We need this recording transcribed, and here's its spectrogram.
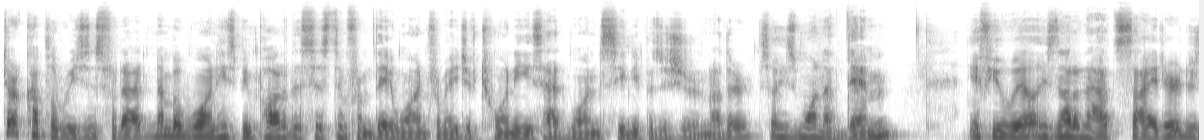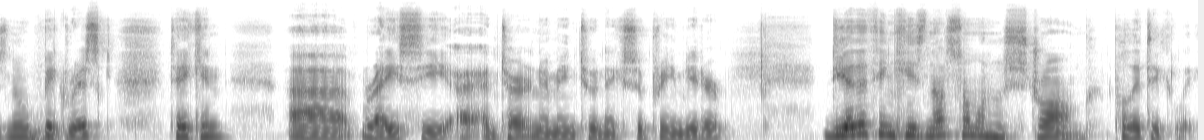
there are a couple of reasons for that. Number one, he's been part of the system from day one. From age of 20, he's had one senior position or another. So he's one of them, if you will. He's not an outsider. There's no big risk taking uh, Raisi uh, and turning him into a next supreme leader. The other thing, he's not someone who's strong politically,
